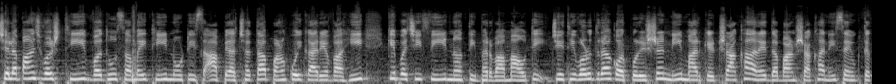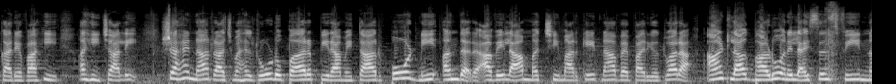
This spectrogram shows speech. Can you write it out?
છેલ્લા પાંચ વર્ષથી વધુ સમયથી નોટિસ આપ્યા છતાં પણ કોઈ કાર્યવાહી કે પછી ફી નહોતી ભરવામાં આવતી. જેથી વડોદરા કોર્પોરેશનની માર્કેટ શાખા અને દબાણ શાખાની સંયુક્ત કાર્યવાહી અહીં ચાલી. શહેરના રાજમહેલ રોડ ઉપર પિરામિતાર પોર્ડની અંદર આવેલા મચ્છી માર્કેટના વેપારીઓ દ્વારા આઠ લાખ ભાડું અને લાયસન્સ ફી ન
